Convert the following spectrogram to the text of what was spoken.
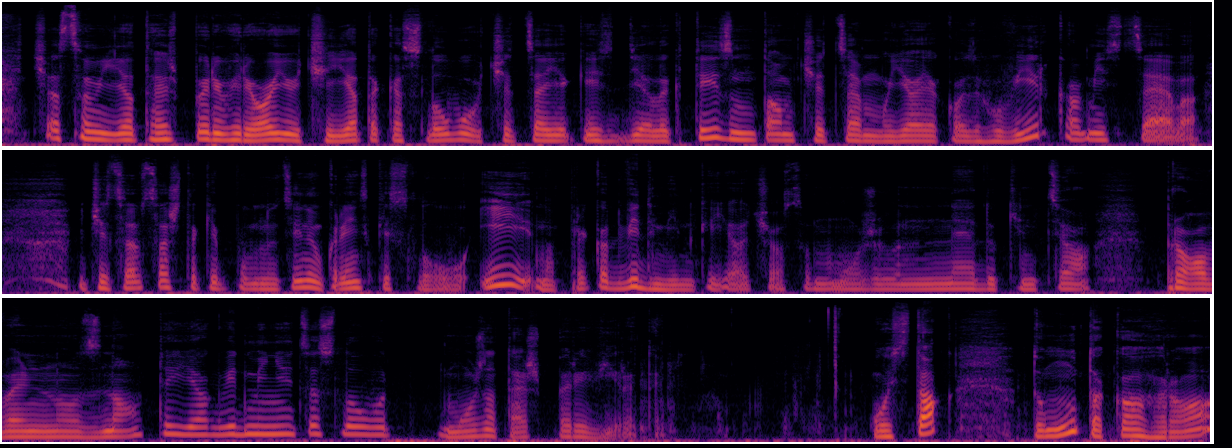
часом я теж перевіряю, чи є таке слово, чи це якийсь діалектизм, там, чи це моя якась говірка місцева, чи це все ж таки повноцінне українське слово. І, наприклад, відмінки я часом можу не до кінця правильно знати, як відмінюється слово, можна теж перевірити. Ось так. Тому така гра,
